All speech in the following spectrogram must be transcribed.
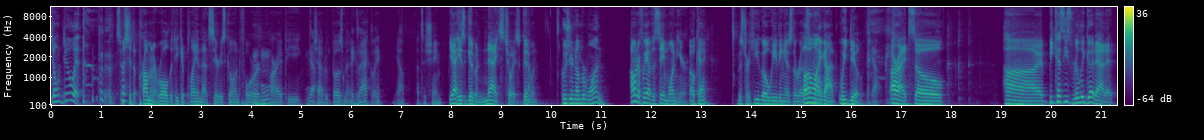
don't do it. especially the prominent role that he could play in that series going forward. R.I.P. Chadwick Boseman. exactly. Yeah, that's a shame. Yeah, he's a good one. Nice choice. Good one. Who's your number one? I wonder if we have the same one here. Okay. Mr. Hugo Weaving as the Red Oh Skull. my God, we do. Yeah. All right. So, uh, because he's really good at it.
